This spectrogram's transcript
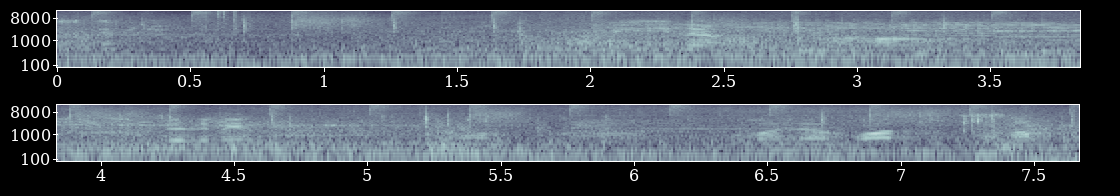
Siz de bilin. Yine aa, inceleme olaylar var mı?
